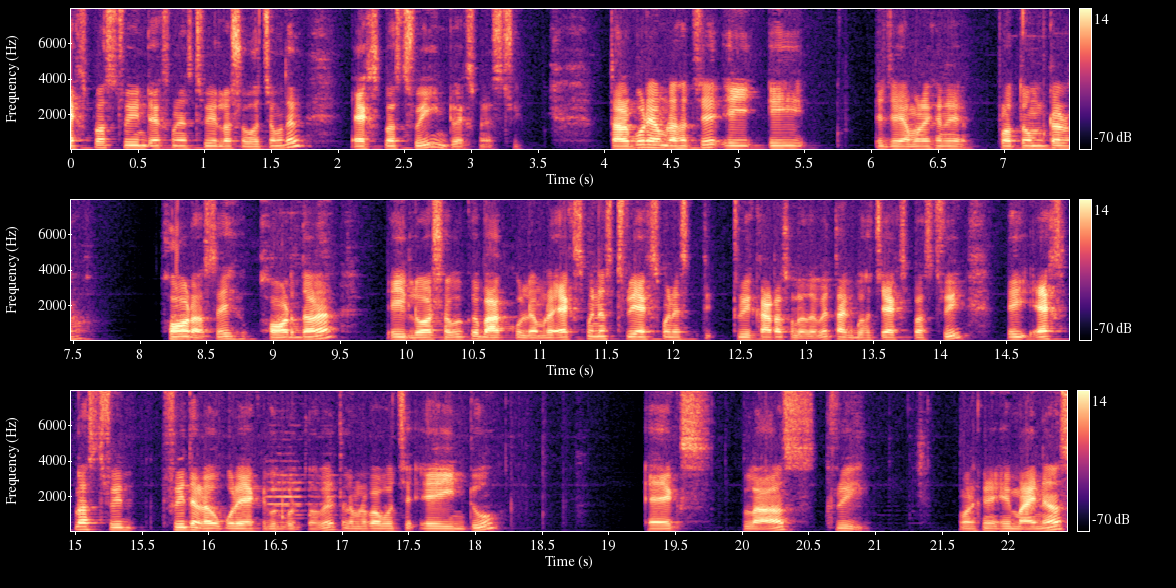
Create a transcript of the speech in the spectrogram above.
x plus three into x minus three এর লসাগু হচ্ছে আমাদের x plus three into x minus three. তারপরে আমরা হচ্ছে এই এই এই যে আমার এখানে প্রথমটার হর আছে হর দ্বারা এই লসাগুকে ভাগ করলে আমরা x minus three x minus three কাটা চলে যাবে, থাকবে হচ্ছে এক্স প্লাস থ্রি এই এক্স প্লাস থ্রি থ্রি দ্বারা উপরে এক গুণ করতে হবে, তাহলে আমরা পাবো হচ্ছে a into x plus three আমার এখানে এ মাইনাস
